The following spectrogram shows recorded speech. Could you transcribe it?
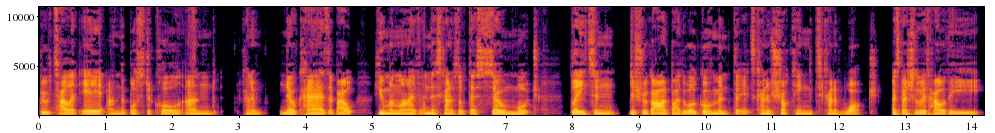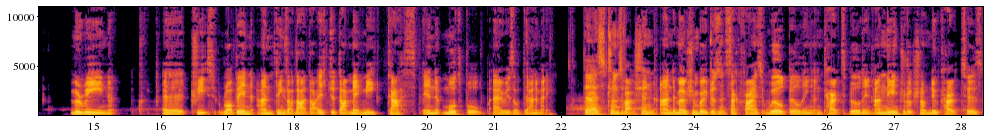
brutality and the Buster call and kind of no cares about human life and this kind of stuff. There's so much blatant disregard by the world government that it's kind of shocking to kind of watch, especially with how the Marine uh, treats Robin and things like that. That is just that made me gasp in multiple areas of the anime. There's tons of action and emotion, but it doesn't sacrifice world building and character building and the introduction of new characters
